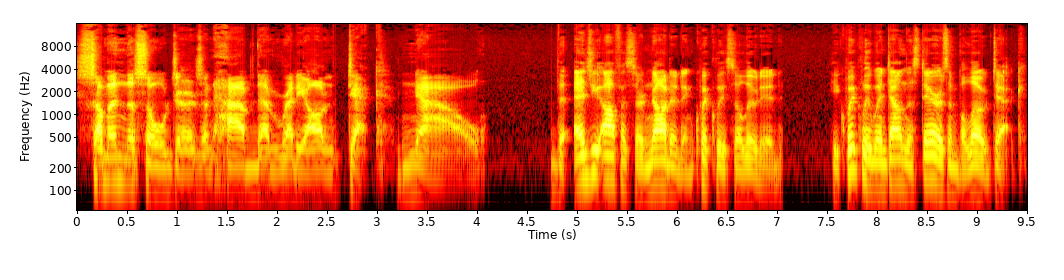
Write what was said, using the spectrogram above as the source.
Summon the soldiers and have them ready on deck now. The edgy officer nodded and quickly saluted. He quickly went down the stairs and below deck.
